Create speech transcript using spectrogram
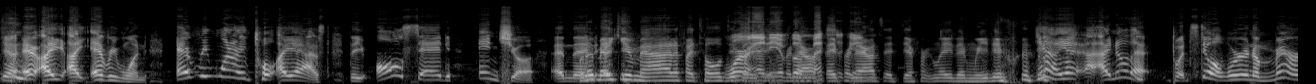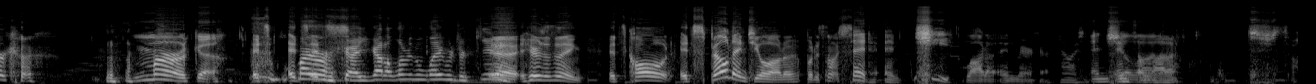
Yeah, I, I, everyone, everyone I told, I asked, they all said encha, and then Would it make you mad if I told you Were that any they, of them pronounce, they pronounce it differently than we do? Yeah, yeah, I, I know that, but still, we're in America. America. It's, it's, it's, America, you gotta learn the language or get yeah. it. Here's the thing, it's called, it's spelled enchilada, but it's not said enchilada in America. Now I say Enchilada. Oh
